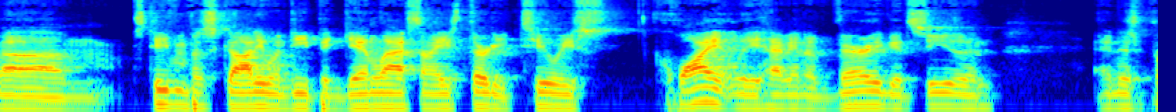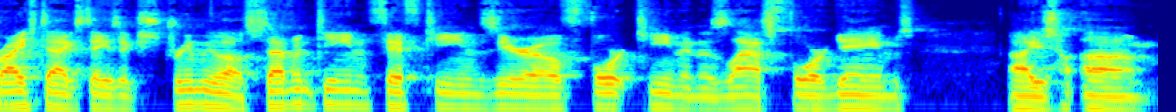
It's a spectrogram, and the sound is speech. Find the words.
Um, Stephen Piscotty went deep again last night. He's 32. He's quietly having a very good season and his price tag stays extremely low 17 15 0 14 in his last four games. Uh, he's um,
